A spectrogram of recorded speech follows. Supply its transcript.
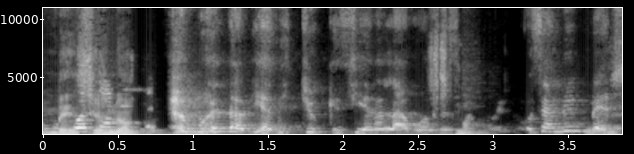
mencionó. Samuel había dicho que sí era la voz de Samuel. O sea, no inventa.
